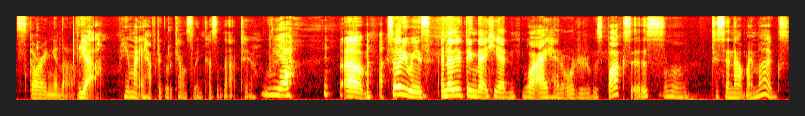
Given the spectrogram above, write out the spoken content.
scarring enough. yeah, he might have to go to counseling because of that too. Yeah. Um. so, anyways, another thing that he had, what I had ordered was boxes Mhm. to send out my mugs.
